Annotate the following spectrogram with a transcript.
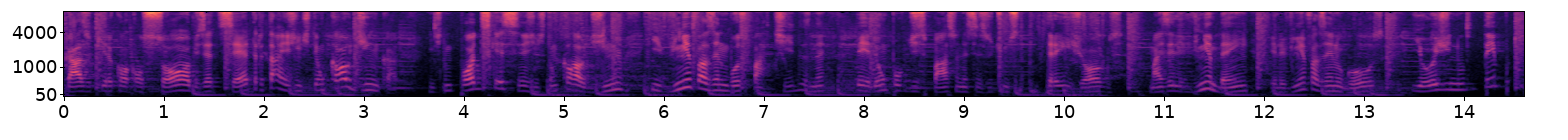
caso queira colocar os sobs, etc. Tá aí, a gente tem um Claudinho, cara. A gente não pode esquecer, a gente tem um Claudinho que vinha fazendo boas partidas, né? Perdeu um pouco de espaço nesses últimos três jogos, mas ele vinha bem, ele vinha fazendo gols e hoje no tempo que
